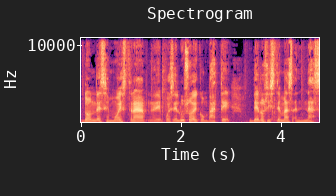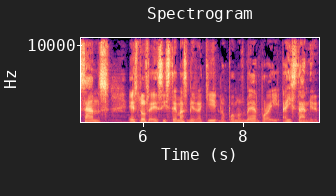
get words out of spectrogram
donde se muestra eh, pues el uso de combate de los sistemas NASAMS. Estos eh, sistemas, miren aquí lo podemos ver por ahí, ahí están, miren.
